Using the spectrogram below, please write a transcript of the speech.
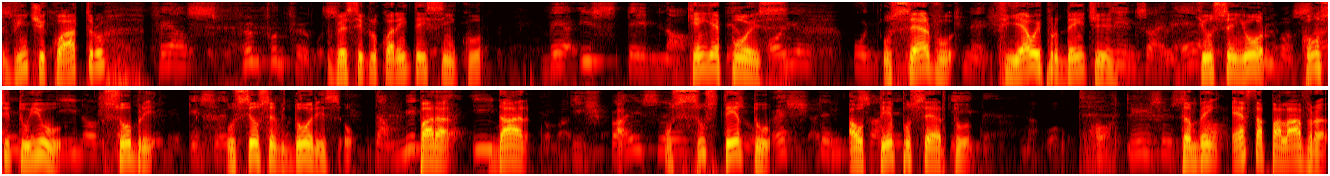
24, versículo 45. Quem é, pois, o servo fiel e prudente que o Senhor constituiu sobre os seus servidores para dar o sustento ao tempo certo. Também esta palavra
